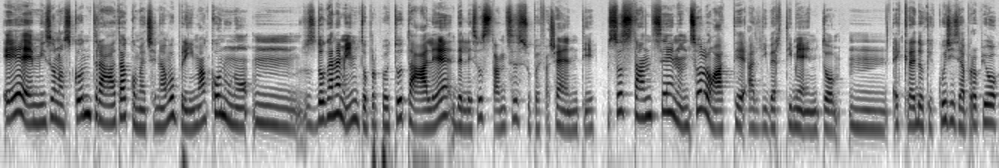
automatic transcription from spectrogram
e mi sono scontrata, come accennavo prima, con uno mm, sdoganamento proprio totale delle sostanze stupefacenti. Sostanze non solo atte al divertimento, mm, e credo che qui ci sia proprio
